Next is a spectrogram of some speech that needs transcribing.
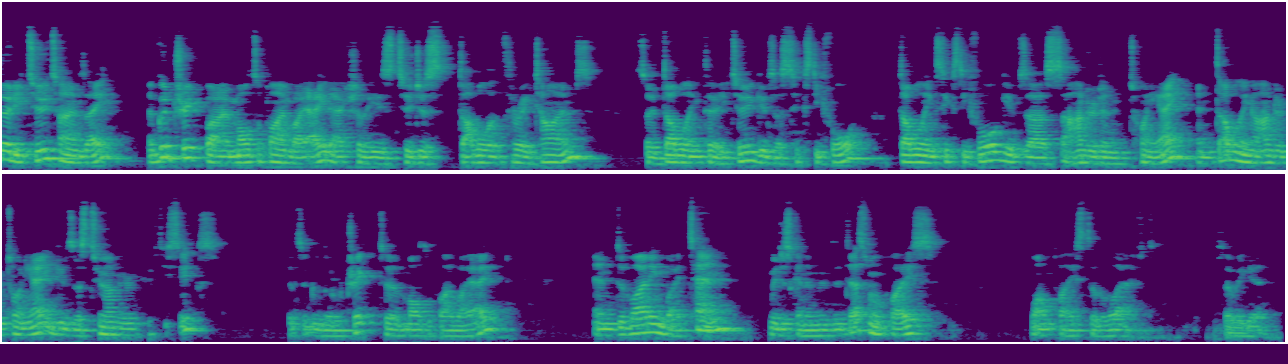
32 times 8. A good trick by multiplying by 8 actually is to just double it three times. So doubling 32 gives us 64. Doubling 64 gives us 128, and doubling 128 gives us 256. That's a good little trick to multiply by 8. And dividing by 10, we're just going to move the decimal place one place to the left. So we get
